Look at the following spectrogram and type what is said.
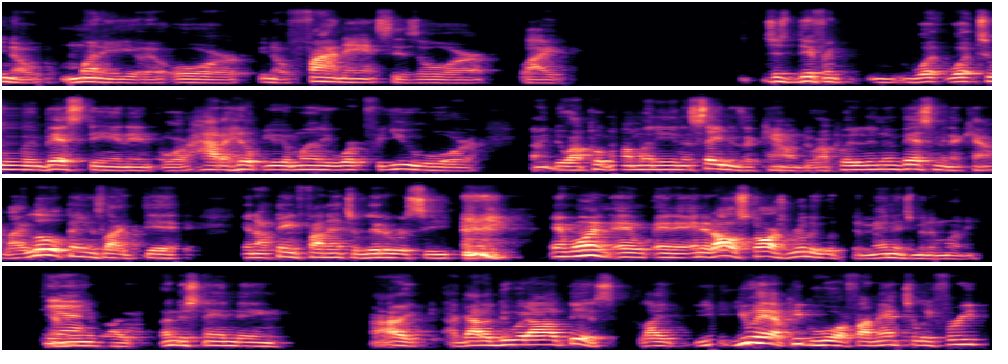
you know money or, or you know finances or like just different what what to invest in and or how to help your money work for you or like do I put my money in a savings account? Do I put it in an investment account? Like little things like that. And I think financial literacy and one and, and, and it all starts really with the management of money. Yeah. I mean, like understanding, all right, I got to do without this. Like you, you, have people who are financially free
